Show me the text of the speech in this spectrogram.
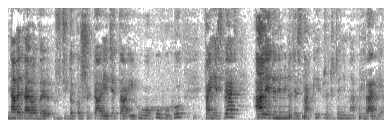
Nawet na rower wrzucić do koszyka, jedzie ta i hu, hu, hu, hu, hu. fajnie słychać, ale jedyny minus jest taki, że tutaj nie ma radia.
